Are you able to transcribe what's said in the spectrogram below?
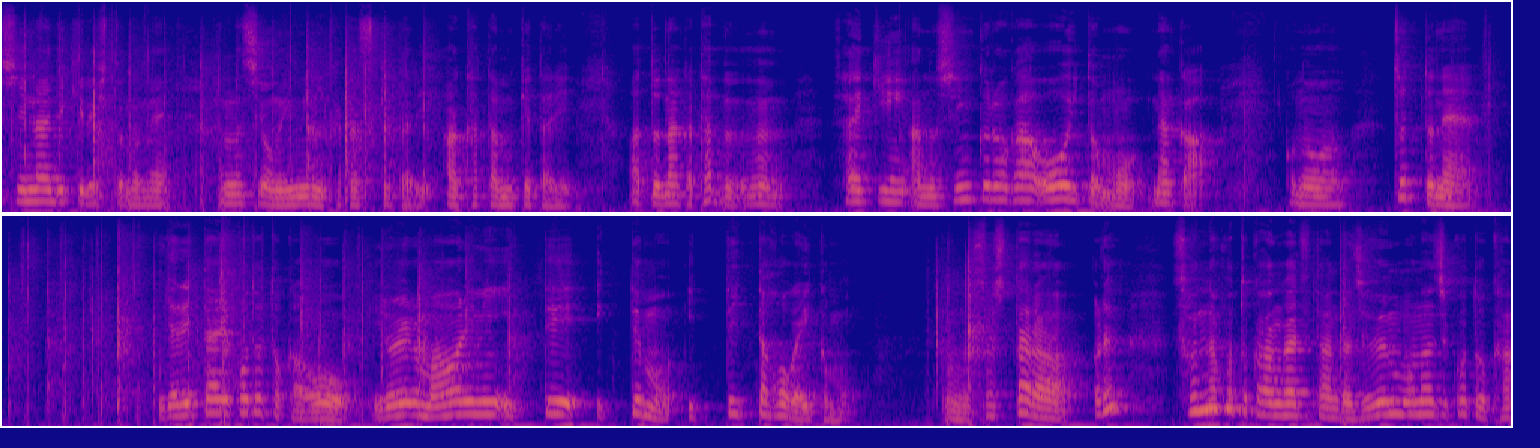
信頼できる人のね話を耳に片付けたりあ傾けたり。あとなんか多分最近あのシンクロが多いと思う。なんかこのちょっとねやりたいこととかをいろいろ周りに言って言っても言っていった方がいいかも、うん、そしたらあれ？そんなこと考えてたんだ。自分も同じことを考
